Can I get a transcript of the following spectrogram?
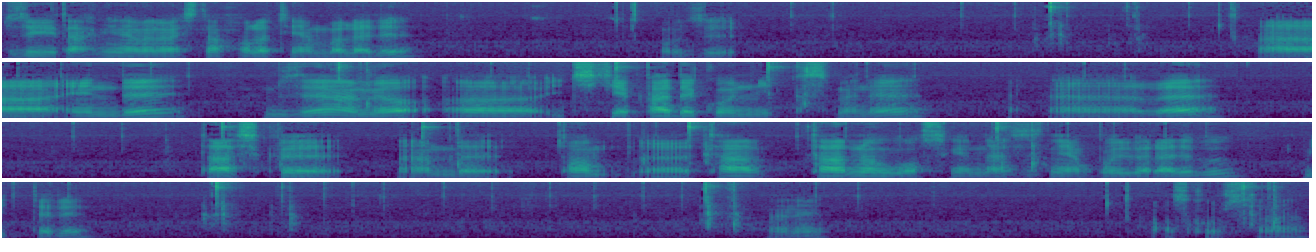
bizga taxminan mana holat ham bo'ladi. O'zi endi biza ham yoq ichki podokonnik qismini va tashqi mana bu tarnovga o'xshagan narsasini ham qo'yib beradi bu bittali mana hozir ko'rsataman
